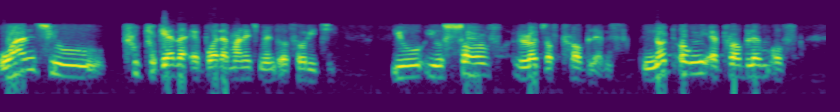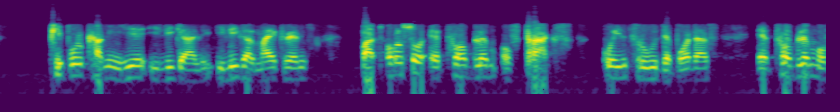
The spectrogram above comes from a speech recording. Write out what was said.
Once you put together a border management authority, you, you solve lots of problems. Not only a problem of people coming here illegally, illegal migrants, but also a problem of drugs going through the borders, a problem of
